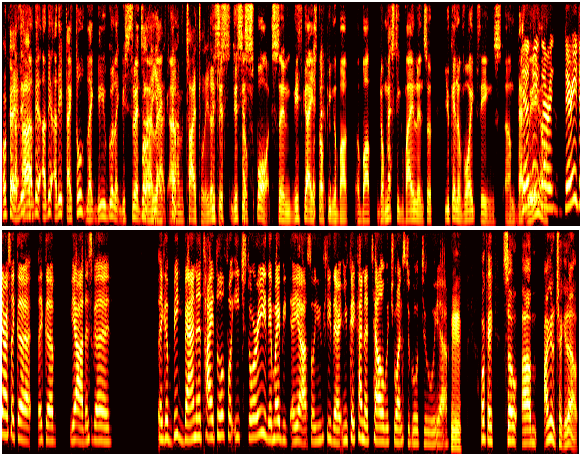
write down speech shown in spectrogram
Okay, are, they, um, are, they, are, they, are they titled? Like, do you go like these threads? well, are yeah, like, it's um, have a title. You don't this is this is sports, and this guy is talking about about domestic violence, so you can avoid things um, that Generally, way. or- there is there there's like a like a yeah, there's a like a big banner title for each story. They might be yeah. So usually there you can kind of tell which ones to go to. Yeah. Okay, so um, I'm going to check it out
